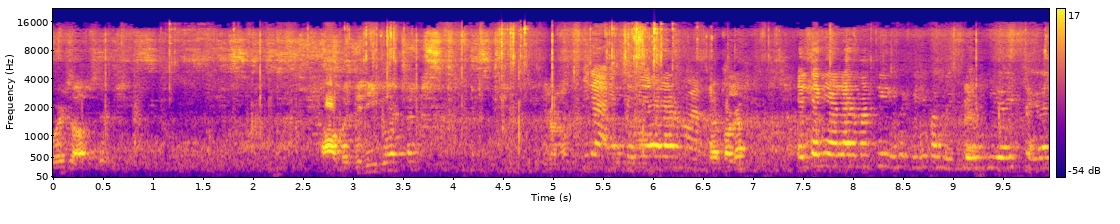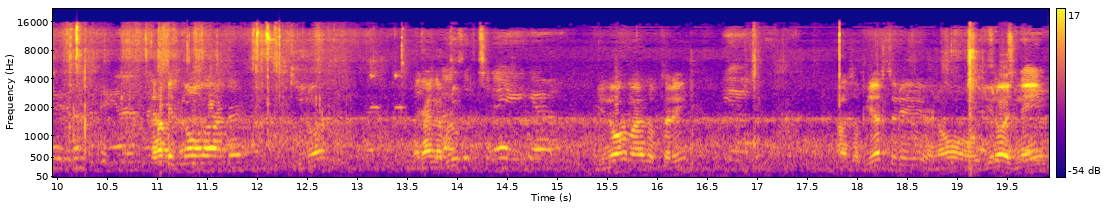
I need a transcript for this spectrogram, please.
Where's the upstairs? Oh, but did he go upstairs? You don't know? Mira, él tenía el arma. ¿Ven para acá? Él tenía el arma aquí, dijo que yo cuando hice un video de Instagram, yo no tenía el arma. Does he know that guy? You know him? The guy in As of today, yeah. You know him as of today? Yeah. As of yesterday or no? You know his name?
